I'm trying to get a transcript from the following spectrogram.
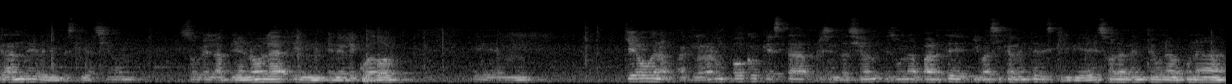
grande de la investigación sobre la pianola en, en el Ecuador. Quiero bueno, aclarar un poco que esta presentación es una parte y básicamente describiré solamente una, una,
